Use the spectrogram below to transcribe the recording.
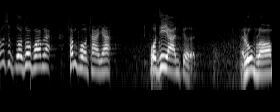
รู้สึกตัวทั่วพร้อมแล้วสัมโพธายะ โพธิญาณเกิด รู้พร้อม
